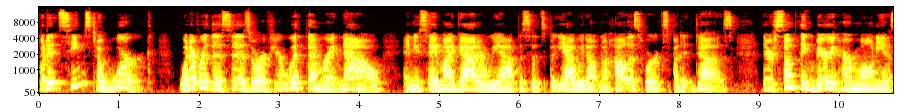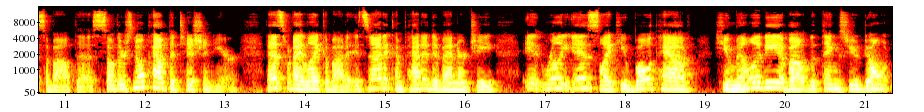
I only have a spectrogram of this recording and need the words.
but it seems to work whatever this is, or if you're with them right now and you say, my God, are we opposites? But yeah, we don't know how this works, but it does. There's something very harmonious about this. So there's no competition here. That's what I like about it. It's not a competitive energy. It really is like you both have humility about the things you don't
